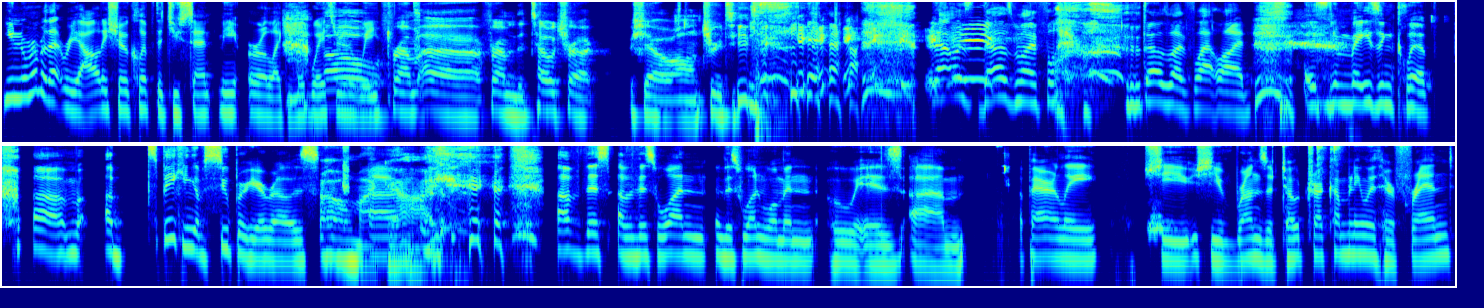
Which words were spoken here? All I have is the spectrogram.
you remember that reality show clip that you sent me or like midway through Oh, the week? from uh from the tow truck show on truTV. yeah, that was that was my flat that was my flat line. It's an amazing clip. Um, uh, speaking of superheroes, Oh my um, god. of this of this one this one woman who is um apparently she she runs a tow truck company with her friend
